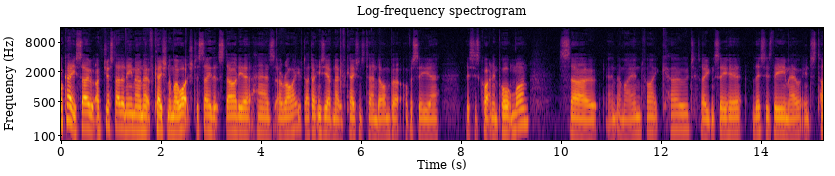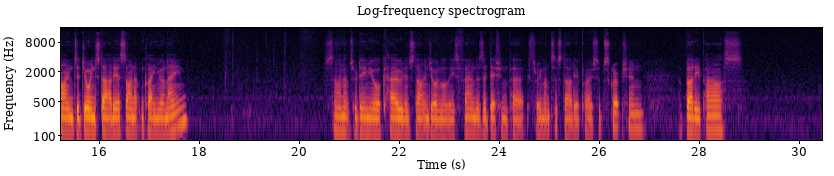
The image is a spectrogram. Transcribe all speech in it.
Okay, so I've just had an email notification on my watch to say that Stadia has arrived. I don't usually have notifications turned on, but obviously uh, this is quite an important one. So enter my invite code. So you can see here, this is the email. It's time to join Stadia, sign up and claim your name. Sign up to redeem your code and start enjoying all these Founders Edition perks. Three months of Stadia Pro subscription, a buddy pass,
